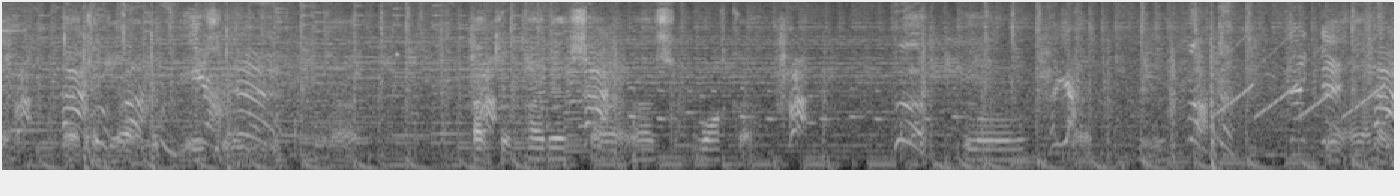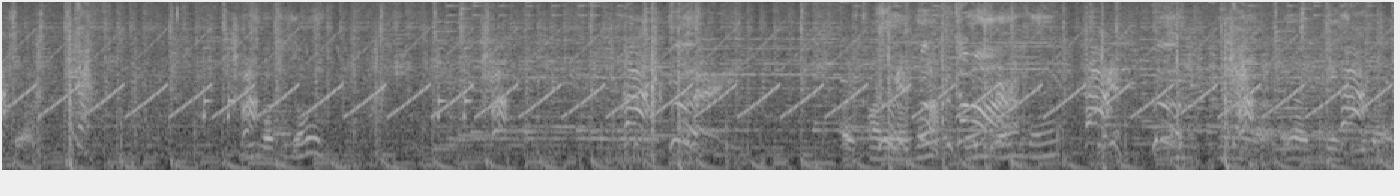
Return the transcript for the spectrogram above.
Yeah, check it out. It's uh, Alright, kill Tidus, alright, let's Walker. Boom. Yeah, and I had to. He's about to go in. Alright, caught him a hit. Boom, bam, bam. I gotta give you that.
